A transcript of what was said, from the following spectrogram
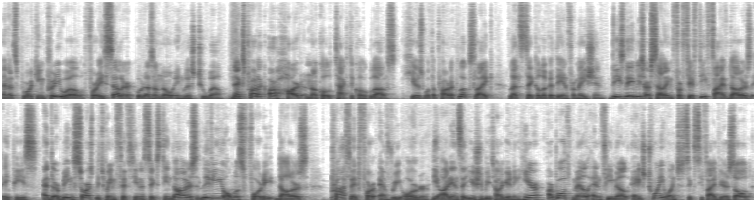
and that's working pretty well for a seller who doesn't know English too well. Next product are hard knuckle tactical gloves. Here's what the product looks like. Let's take a look at the information. These babies are selling for $55 a piece and they're being sourced between 15 and $16, leaving you almost $40 profit for every order. The audience that you should be targeting here are both male and female aged 21 to 65 years old,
